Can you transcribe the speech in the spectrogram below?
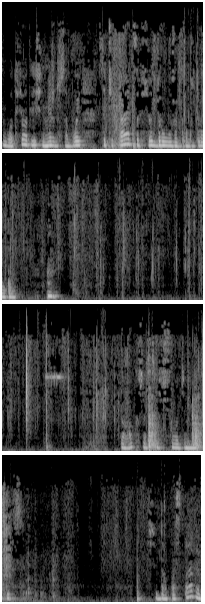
Вот, все отлично между собой сочетается, все дружит друг с другом. Так, сейчас еще один мотив сюда поставим.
